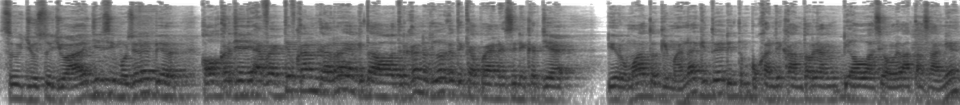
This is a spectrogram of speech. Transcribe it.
setuju setuju aja sih. Maksudnya biar kalau kerjanya efektif kan karena yang kita khawatirkan adalah ketika PNS ini kerja di rumah atau gimana gitu ya ditempuhkan di kantor yang diawasi oleh atasannya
